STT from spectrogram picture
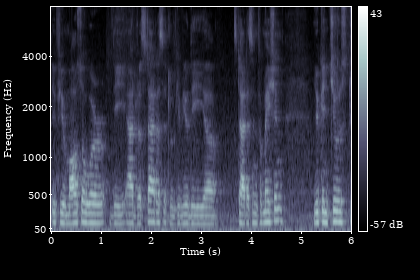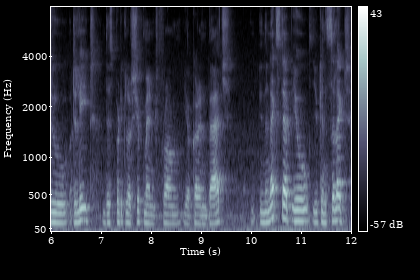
If you mouse over the address status, it will give you the uh, status information. You can choose to delete this particular shipment from your current batch in the next step, you, you can select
